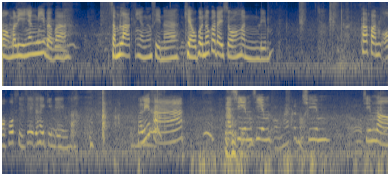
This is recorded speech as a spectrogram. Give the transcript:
น้องมะลิยังมีแบบว่าสำลักอย่างจังซี่นะแขวเพิ่นเขาก็ได้สองอันลิ้มถ้าฟันออกครบสี่ซี่จะให้กินเองค่ะมะลิค่ะ อะชิมชิมออกมาก็หน่อยชิม ชิมหน่อ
